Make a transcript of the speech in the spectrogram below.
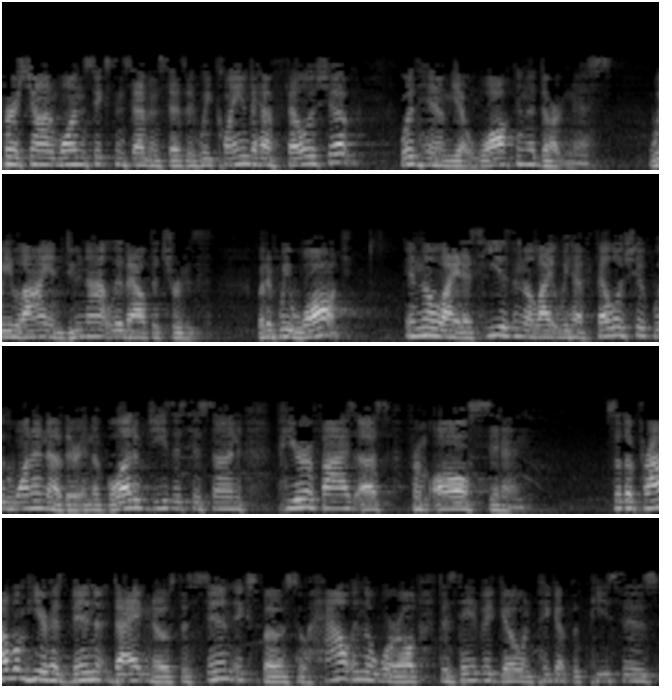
1 John 1, 6 and 7 says, If we claim to have fellowship with him, yet walk in the darkness, we lie and do not live out the truth. But if we walk in the light as he is in the light, we have fellowship with one another, and the blood of Jesus, his son, purifies us from all sin. So the problem here has been diagnosed, the sin exposed. So how in the world does David go and pick up the pieces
